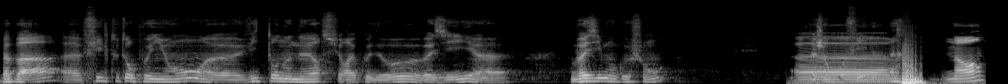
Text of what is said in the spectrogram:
Papa, euh, file tout ton pognon, euh, vide ton honneur sur Akodo, vas-y, euh, vas-y mon cochon. Bah, J'en euh, profite. Non.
